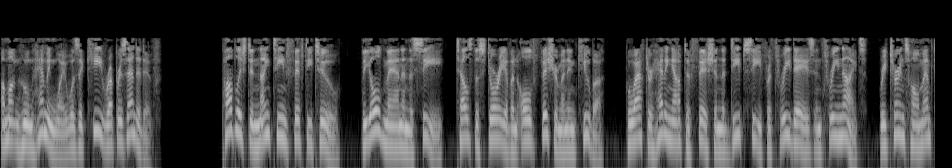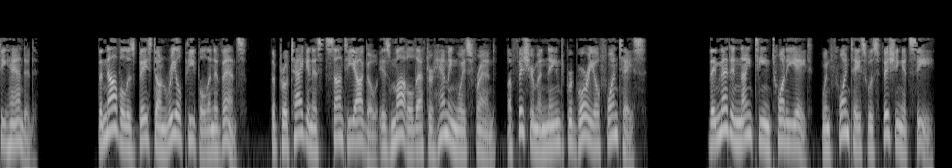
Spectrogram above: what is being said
among whom Hemingway was a key representative. Published in 1952, The Old Man and the Sea tells the story of an old fisherman in Cuba who, after heading out to fish in the deep sea for three days and three nights, returns home empty handed. The novel is based on real people and events. The protagonist Santiago is modeled after Hemingway's friend, a fisherman named Gregorio Fuentes. They met in 1928 when Fuentes was fishing at sea.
